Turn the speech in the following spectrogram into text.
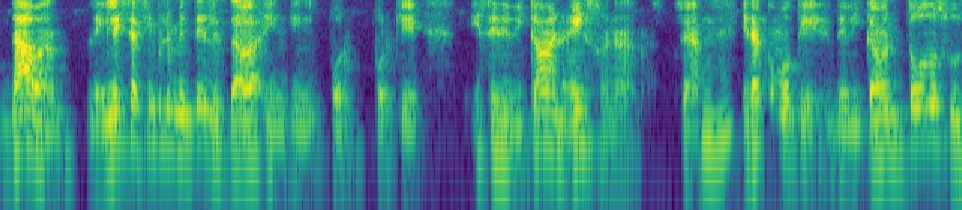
daban, la iglesia simplemente les daba en, por, porque se dedicaban a eso nada más. O sea, era como que dedicaban todo su,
